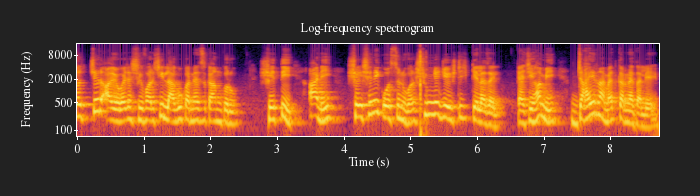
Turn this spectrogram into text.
सच्चर आयोगाच्या शिफारशी लागू करण्याचं काम करू. शेती आणि शैक्षणिक वस्तूंवर शून्य जी एस टी केला जाईल. याची हमी जाहीरनाम्यात करण्यात आली आहे.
